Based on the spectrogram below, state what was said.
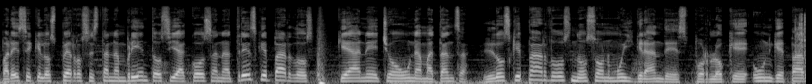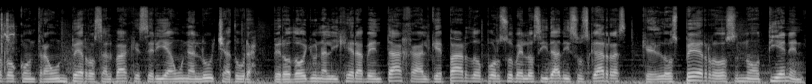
parece que los perros están hambrientos y acosan a tres guepardos que han hecho una matanza. Los guepardos no son muy grandes, por lo que un guepardo contra un perro salvaje sería una lucha dura, pero doy una ligera ventaja al guepardo por su velocidad y sus garras, que los perros no tienen.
